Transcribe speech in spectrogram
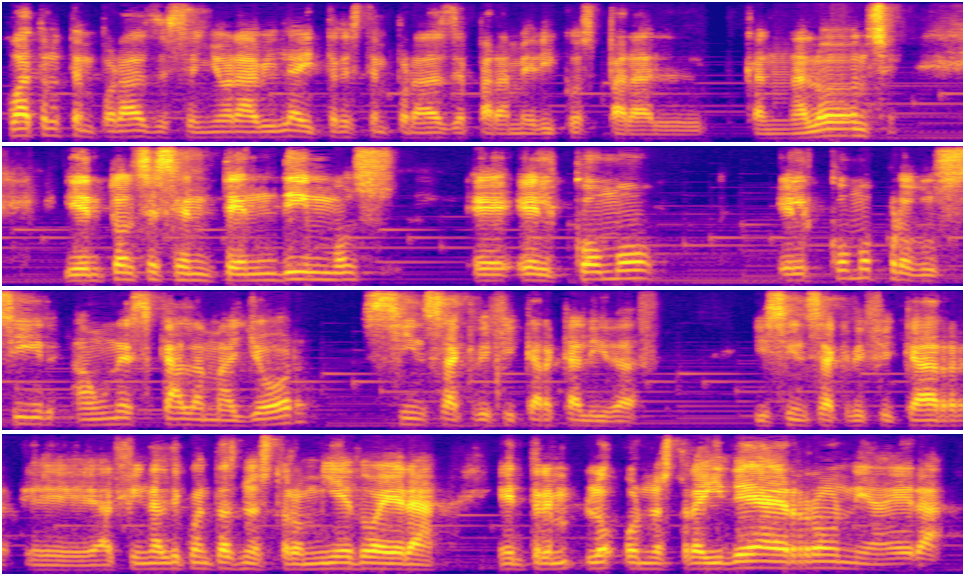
cuatro temporadas de Señor Ávila y tres temporadas de Paramédicos para el Canal 11. Y entonces entendimos eh, el, cómo, el cómo producir a una escala mayor sin sacrificar calidad y sin sacrificar, eh, al final de cuentas, nuestro miedo era, entre, o nuestra idea errónea era,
